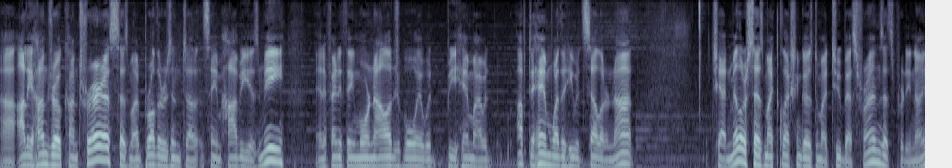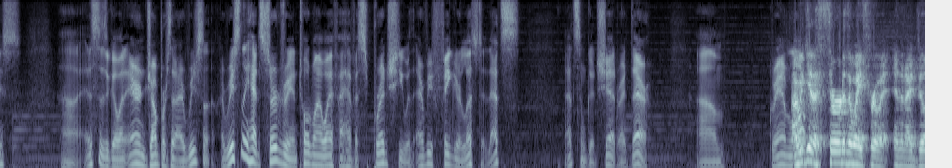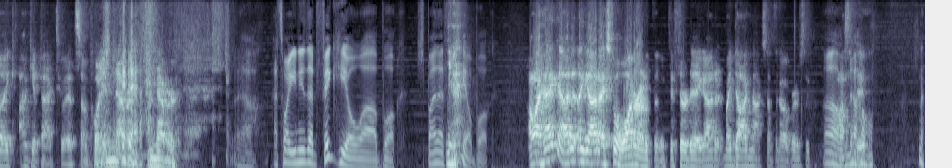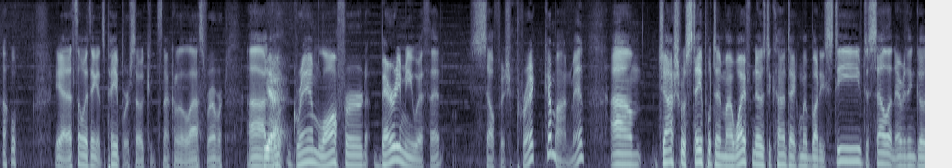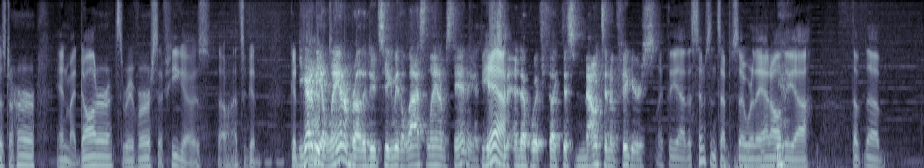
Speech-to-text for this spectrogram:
Uh, Alejandro Contreras says my brother is into the same hobby as me, and if anything more knowledgeable, it would be him. I would up to him whether he would sell it or not. Chad Miller says my collection goes to my two best friends. That's pretty nice. Uh, this is a good one. Aaron Jumper said, I, recently, I recently had surgery and told my wife I have a spreadsheet with every figure listed. That's that's some good shit right there. Um, Graham I would get a third of the way through it, and then I'd be like, I'll get back to it at some point. And never, never. Yeah, that's why you need that Fig Heel uh, book. Just buy that Fig Yeah. Heel book. Oh, I had got it. I got it. I spilled water on it the, the third day I got it. My dog knocked something over. It's like, Oh awesome, no, no. Yeah, that's the only thing. It's paper, so it's not going to last forever. Uh, Yeah. Graham Lawford, bury me with it. Selfish prick. Come on, man. Um, Joshua Stapleton, my wife knows to contact my buddy Steve to sell it, and everything goes to her and my daughter. It's the reverse if he goes. So that's a good, good. You got to be a. Lanham brother, dude, so you can be the last Lanham standing. I think Yeah. yeah. going to end up with like this mountain of figures. like the uh, the Simpsons episode where they had all the uh, the the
